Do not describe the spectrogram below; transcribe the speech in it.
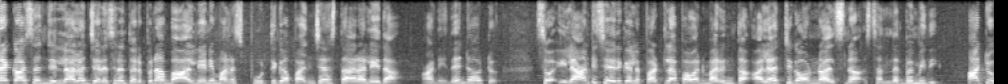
ప్రకాశం జిల్లాలో జనసేన తరపున బాలినేని మనస్ఫూర్తిగా పనిచేస్తారా లేదా అనేదే డౌట్ సో ఇలాంటి చేరికల పట్ల పవన్ మరింత అలర్ట్గా ఉండాల్సిన సందర్భం ఇది. అటు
